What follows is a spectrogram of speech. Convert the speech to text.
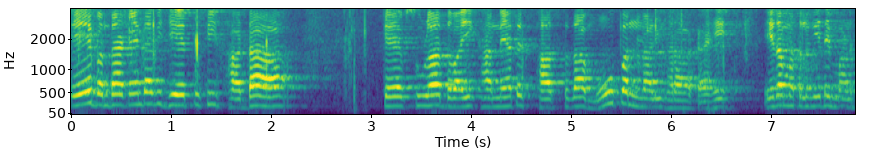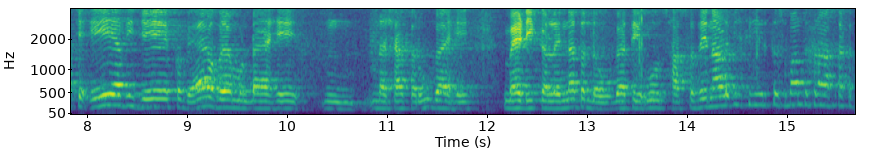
ਇਹ ਬੰਦਾ ਕਹਿੰਦਾ ਵੀ ਜੇ ਤੁਸੀਂ ਸਾਡਾ ਕੈਪਸੂਲਾ ਦਵਾਈ ਖਾਂਦੇ ਆ ਤੇ ਸੱਸ ਦਾ ਮੂੰਹ ਭੰਨਣ ਵਾਲੀ ਖੁਰਾਕ ਆ ਇਹ ਇਹਦਾ ਮਤਲਬ ਇਹਦੇ ਮਨ 'ਚ ਇਹ ਆ ਵੀ ਜੇ ਇੱਕ ਵਿਆਹ ਹੋਇਆ ਮੁੰਡਾ ਇਹ ਨਸ਼ਾ ਕਰੂਗਾ ਇਹ ਮੈਡੀਕਲ ਇਹਨਾਂ ਤੋਂ ਲਊਗਾ ਤੇ ਉਹ ਸੱਸ ਦੇ ਨਾਲ ਵੀ ਸਰੀਰਕ ਸੰਬੰਧ ਬਣਾ ਸਕਦਾ।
